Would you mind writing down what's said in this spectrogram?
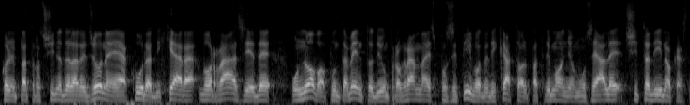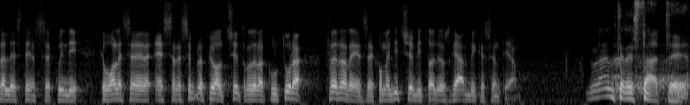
con il patrocinio della Regione è a cura di Chiara Vorrasi ed è un nuovo appuntamento di un programma espositivo dedicato al patrimonio museale cittadino castellestense, quindi che vuole essere sempre più al centro della cultura ferrarese, come dice Vittorio Sgarbi che sentiamo. Durante l'estate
